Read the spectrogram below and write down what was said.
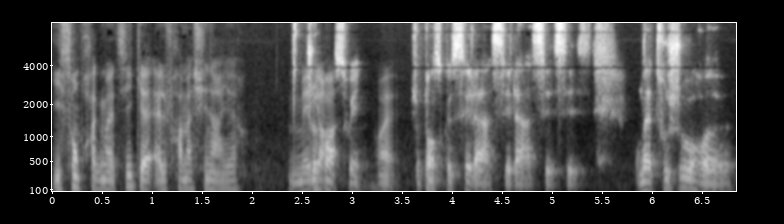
ils sont pragmatiques, elle fera machine arrière? Je pense, oui. Ouais. Je pense que c'est là, c'est là, c'est, on a toujours, euh,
